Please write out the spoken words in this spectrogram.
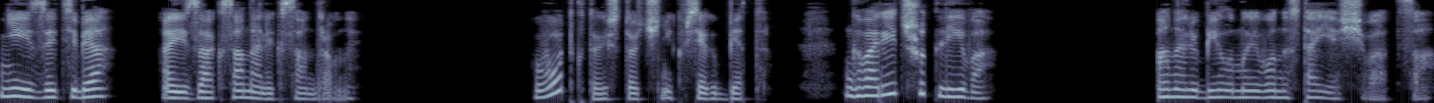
Не из-за тебя, а из-за Оксаны Александровны. Вот кто источник всех бед. Говорит шутливо, Она любила моего настоящего отца.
